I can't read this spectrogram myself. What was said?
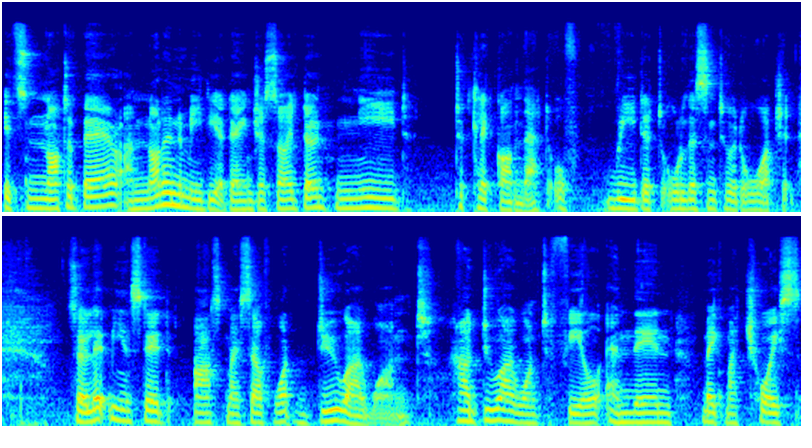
It's not a bear. I'm not in immediate danger so i don't need to click on that or read it or listen to it or watch it so let me instead ask myself what do i want how do i want to feel and then make my choice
